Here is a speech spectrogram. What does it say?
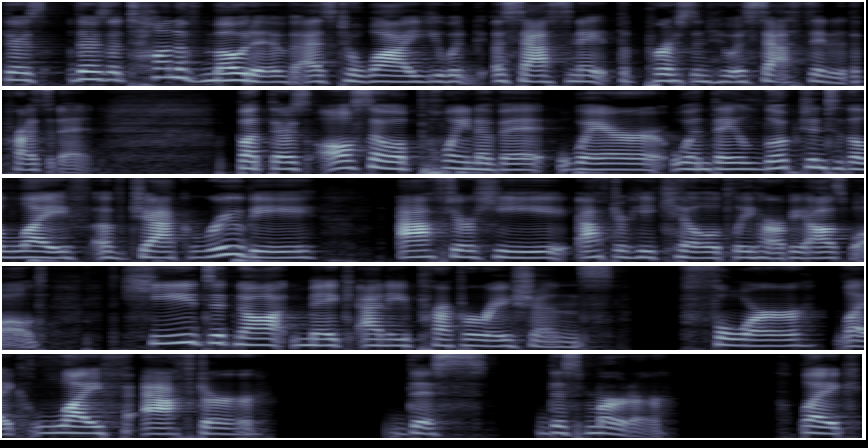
there's there's a ton of motive as to why you would assassinate the person who assassinated the president. But there's also a point of it where when they looked into the life of Jack Ruby after he after he killed Lee Harvey Oswald, he did not make any preparations for like life after this this murder. Like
